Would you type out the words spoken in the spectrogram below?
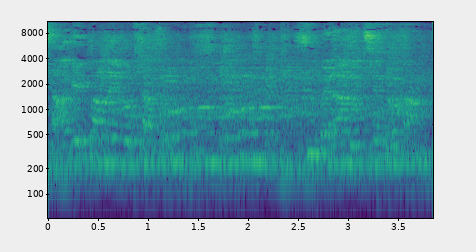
sa che palle non c'ha troppo, superato il centro centrocampo.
